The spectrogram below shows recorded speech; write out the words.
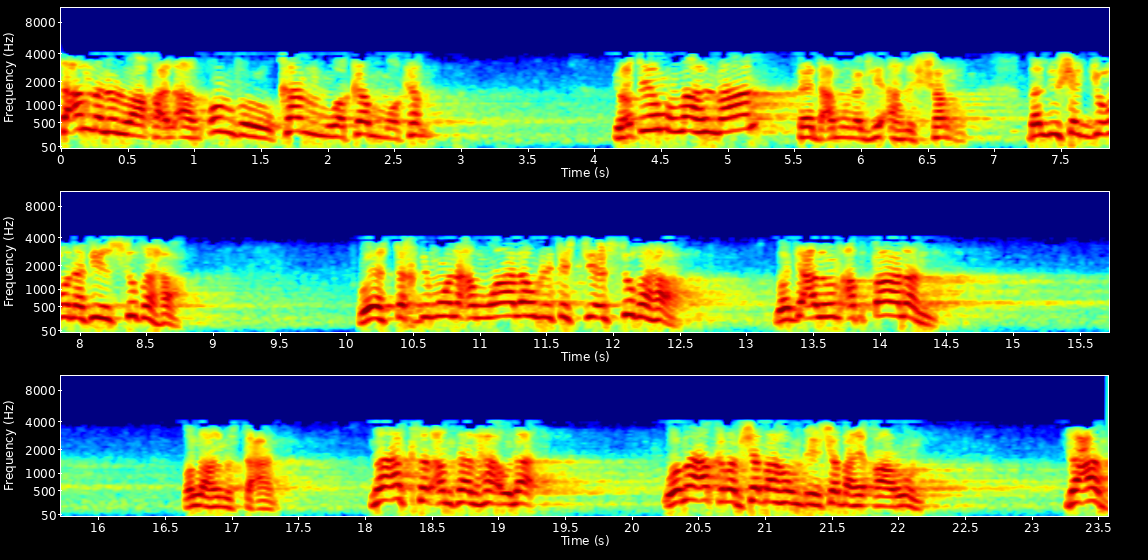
تأملوا الواقع الآن. انظروا كم وكم وكم. يعطيهم الله المال فيدعمون به أهل الشر بل يشجعون فيه السفهاء ويستخدمون أموالهم لتشجيع السفهاء وجعلهم أبطالا. والله المستعان. ما أكثر أمثال هؤلاء وما أقرب شبههم بشبه قارون. نعم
